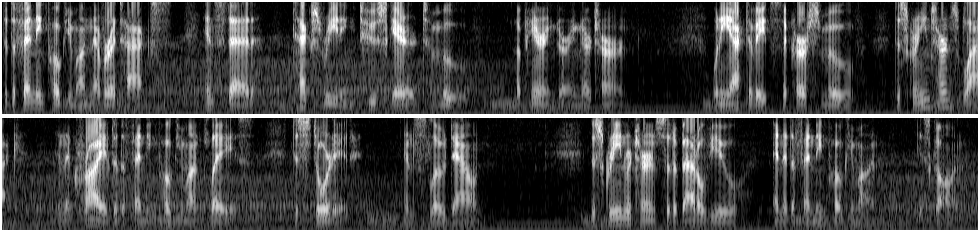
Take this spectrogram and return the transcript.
The defending Pokemon never attacks, instead, text reading too scared to move, appearing during their turn. When he activates the cursed move, the screen turns black, and the cry of the defending Pokemon plays, distorted and slowed down. The screen returns to the battle view, and the defending Pokemon is gone.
